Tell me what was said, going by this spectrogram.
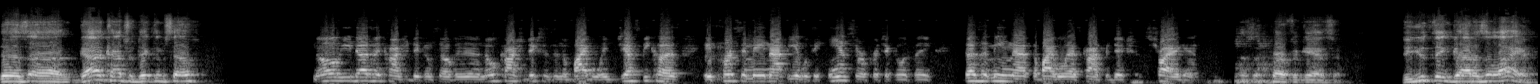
Does uh, God contradict himself? No, he doesn't contradict himself, and there are no contradictions in the Bible. And just because a person may not be able to answer a particular thing doesn't mean that the Bible has contradictions. Try again. That's a perfect answer. Do you think God is a liar?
